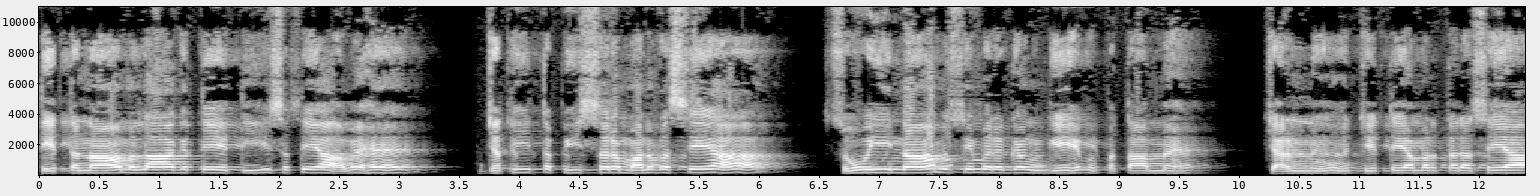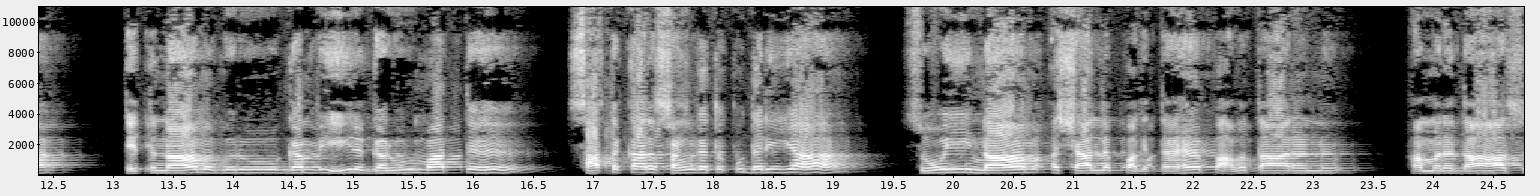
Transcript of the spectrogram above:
ਤਿਤ ਨਾਮ ਲਾਗ ਤੇ ਤੀਸ ਧਿਆਵ ਹੈ ਜਤੀ ਤਪੀਸਰ ਮਨ ਵਸਿਆ, ਸੋਈ ਨਾਮ ਸਿਮਰ ਗੰਗੇਵ ਪਤਾਮਹਿ, ਚਰਨ ਚਿਤ ਅੰਮ੍ਰਿਤ ਰਸਿਆ, ਤਿਤ ਨਾਮ ਗੁਰੂ ਗੰਭੀਰ ਗਰੂ ਮਤ, ਸਤ ਕਰ ਸੰਗਤ ਉਦਰੀਆ, ਸੋਈ ਨਾਮ ਅਸ਼ਲ ਭਗਤ ਹੈ ਭਵ ਤਾਰਨ, ਅਮਰਦਾਸ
